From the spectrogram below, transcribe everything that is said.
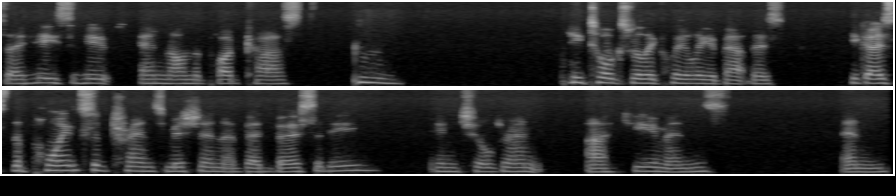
So he's he and on the podcast he talks really clearly about this. He goes, The points of transmission of adversity in children are humans, and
